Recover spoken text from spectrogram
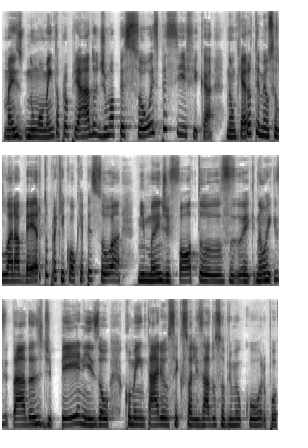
mas no momento apropriado de uma pessoa específica. Não quero ter meu celular aberto para que qualquer pessoa me mande fotos não requisitadas de pênis ou comentários sexualizados sobre o meu corpo.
